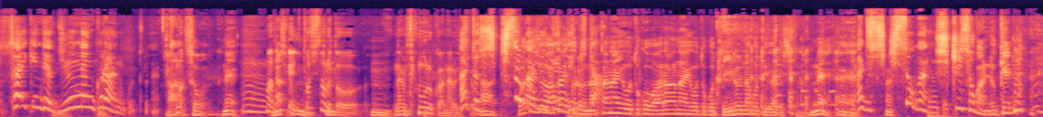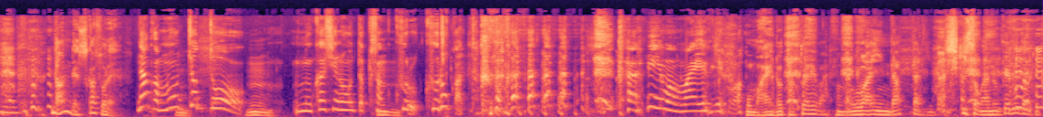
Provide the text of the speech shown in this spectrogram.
最近で10年くらいのことだよ。あ、そうね。まあ確かに年取ると涙もろくはなるでしょう。あと色素が。私若い頃泣かない男、笑わない男っていろんなこと言われてたよね。あと色素が抜ける。色素が抜ける？何ですかそれ？なんかもうちょっと、昔のお客さん、黒、黒かった。髪も眉毛も。お前の例えば、ワインだったり、色素が抜けるだとか、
